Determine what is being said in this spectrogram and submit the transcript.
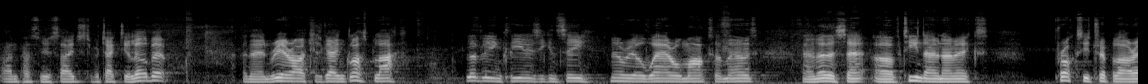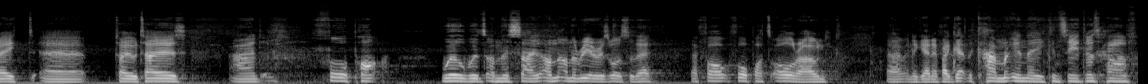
and passenger side just to protect you a little bit. And then rear arches again, gloss black, lovely and clean as you can see. No real wear or marks on those. And another set of Team Dynamics Proxes Triple R8 uh, Toyo tyres and four pot Wilwoods on this side, on, on the rear as well. So they're they're four, four pots all around. Um, and again, if I get the camera in there, you can see it does have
